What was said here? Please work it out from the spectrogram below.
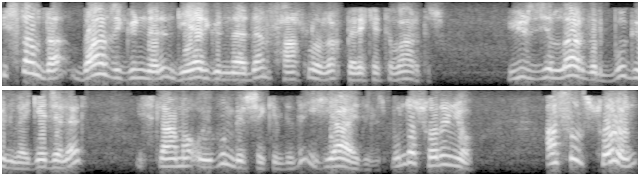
İslam'da bazı günlerin diğer günlerden farklı olarak bereketi vardır. Yüzyıllardır bugün ve geceler İslam'a uygun bir şekilde de ihya edilir. Bunda sorun yok. Asıl sorun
